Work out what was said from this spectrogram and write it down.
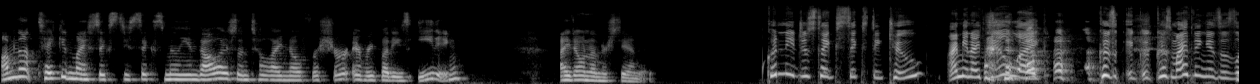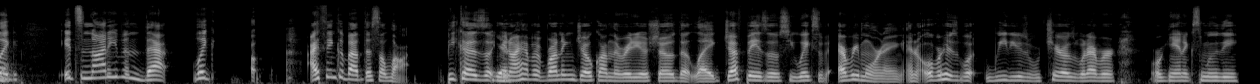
I'm not taking my 66 million dollars until i know for sure everybody's eating. I don't understand it. Couldn't he just take 62 i mean i feel like because because my thing is is like it's not even that like i think about this a lot because you know I have a running joke on the radio show that like Jeff Bezos he wakes up every morning and over his what Wheaties or Cheerios whatever organic smoothie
